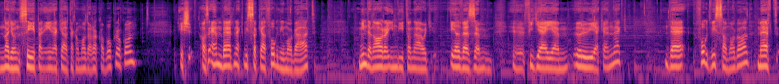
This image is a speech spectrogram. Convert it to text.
nagyon szépen énekeltek a madarak a bokrokon, és az embernek vissza kell fogni magát, minden arra indítaná, hogy élvezzem, figyeljem, örüljek ennek, de fogd vissza magad, mert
